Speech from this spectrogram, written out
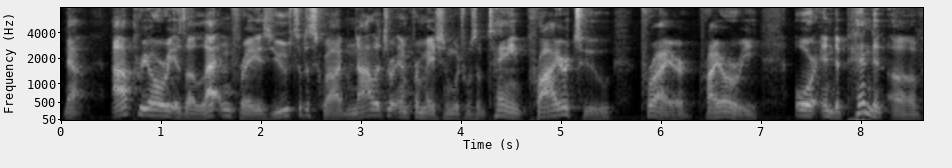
Now, a priori is a Latin phrase used to describe knowledge or information which was obtained prior to, prior, priori, or independent of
